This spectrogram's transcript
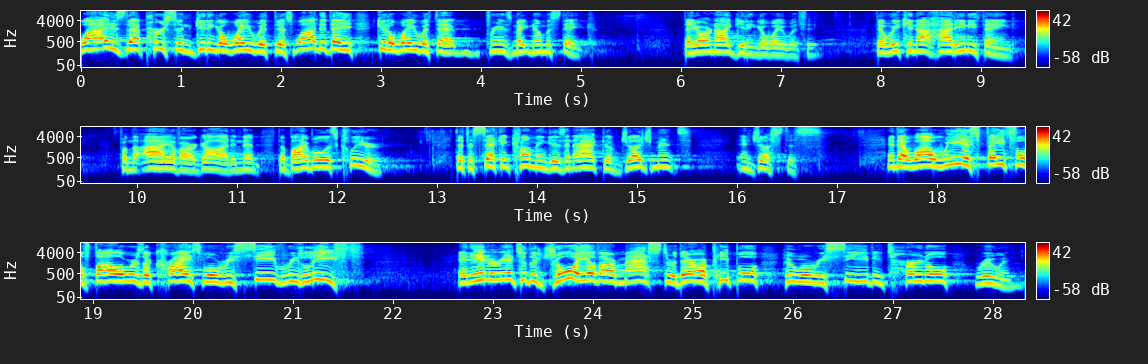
Why is that person getting away with this? Why did they get away with that? Friends, make no mistake. They are not getting away with it. That we cannot hide anything from the eye of our God. And that the Bible is clear that the second coming is an act of judgment and justice. And that while we, as faithful followers of Christ, will receive relief and enter into the joy of our master, there are people who will receive eternal ruin.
